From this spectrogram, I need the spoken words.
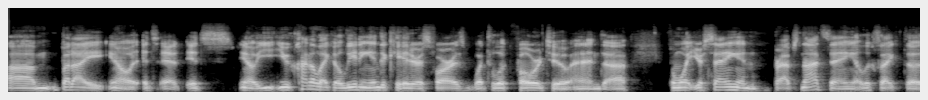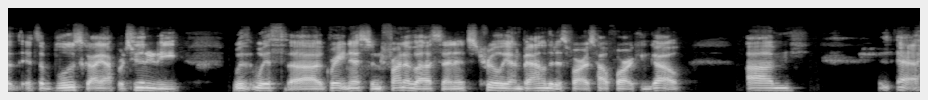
Um, but I, you know, it's it's you know, you, you're kind of like a leading indicator as far as what to look forward to. And uh, from what you're saying and perhaps not saying, it looks like the it's a blue sky opportunity with with uh, greatness in front of us, and it's truly unbounded as far as how far it can go. Um, uh,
